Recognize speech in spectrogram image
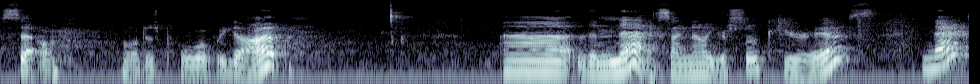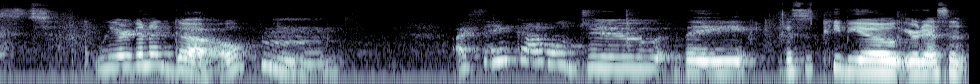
So we'll just pull what we got. Uh, the next, I know you're so curious. Next, we are gonna go, hmm, I think I will do the, this is PBO iridescent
